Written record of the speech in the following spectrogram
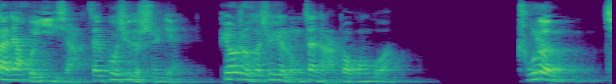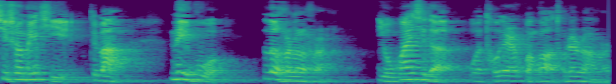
大家回忆一下，在过去的十年，标致和雪铁龙在哪儿曝光过？除了汽车媒体，对吧？内部乐呵乐呵，有关系的我投点广告，投点软文；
